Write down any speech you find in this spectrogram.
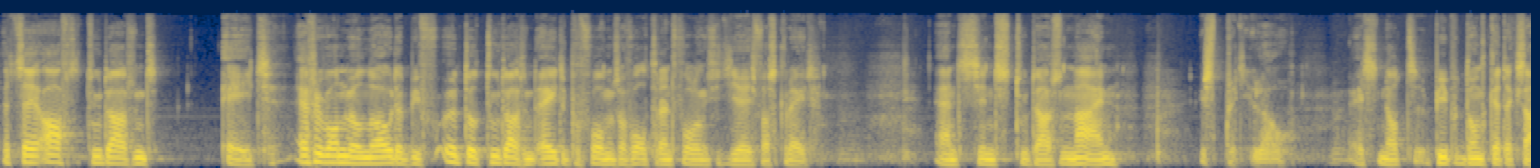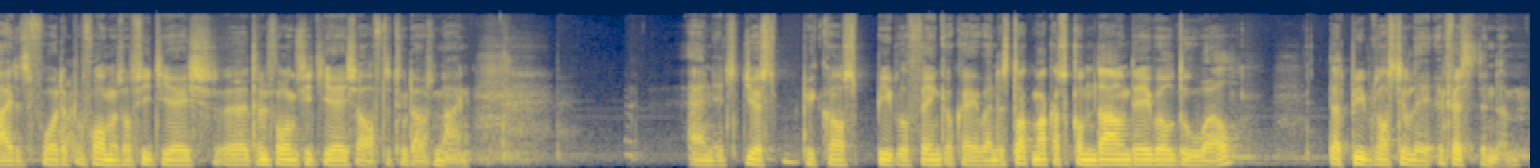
Let's say after 2008, everyone will know that before, until 2008 the performance of all trend following CTAs was great, and since 2009, it's pretty low it's not people don't get excited for the performance of CTAs, uh, transforming CTAs after 2009. And it's just because people think, okay, when the stock markets come down, they will do well. That people are still invested in them.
